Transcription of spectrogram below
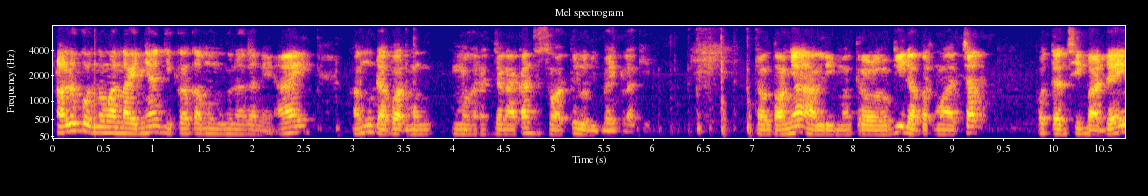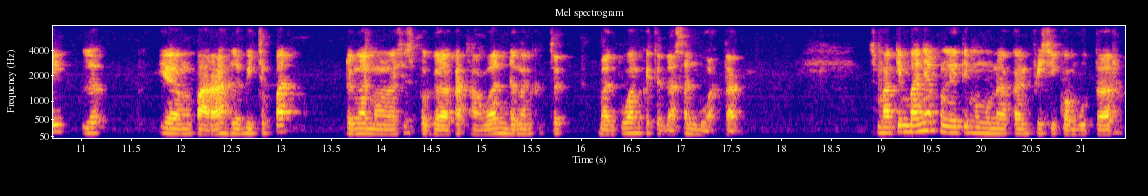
Lalu keuntungan lainnya jika kamu menggunakan AI, kamu dapat merencanakan sesuatu lebih baik lagi. Contohnya, ahli meteorologi dapat melacak potensi badai yang parah lebih cepat dengan menganalisis pergerakan awan dengan bantuan kecerdasan buatan. Semakin banyak peneliti menggunakan visi komputer,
